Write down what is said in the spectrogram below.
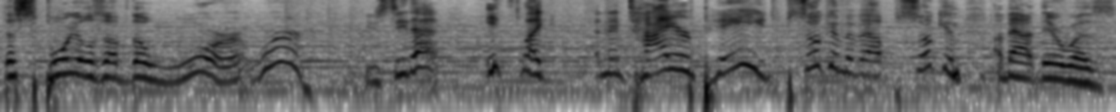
the spoils of the war were. You see that? It's like an entire page, psukim about psukim about there was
